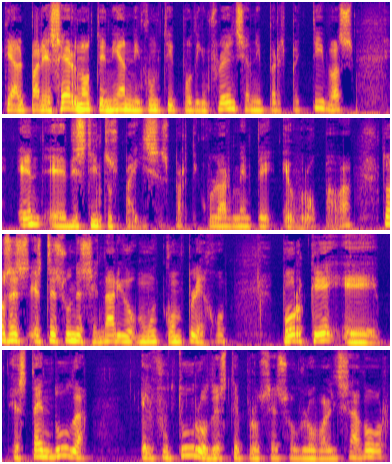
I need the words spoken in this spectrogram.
que al parecer no tenían ningún tipo de influencia ni perspectivas en eh, distintos países, particularmente Europa. Entonces, este es un escenario muy complejo porque está en duda el futuro de este proceso globalizador,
